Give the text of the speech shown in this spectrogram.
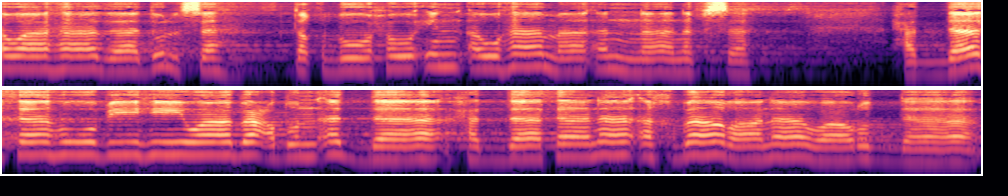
وهذا دلسة تقبوح إن أوهام أن نفسه حدثه به وبعض أدى حدثنا أخبارنا وردا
